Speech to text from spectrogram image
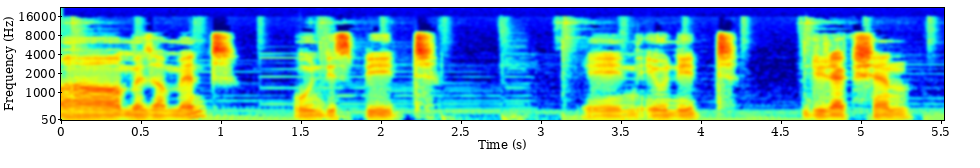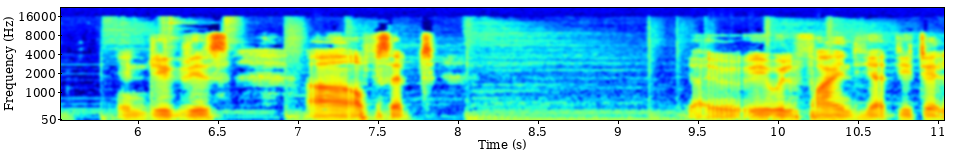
Uh, measurement wind speed in unit direction in degrees uh, offset. Yeah you, you will find here detail.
